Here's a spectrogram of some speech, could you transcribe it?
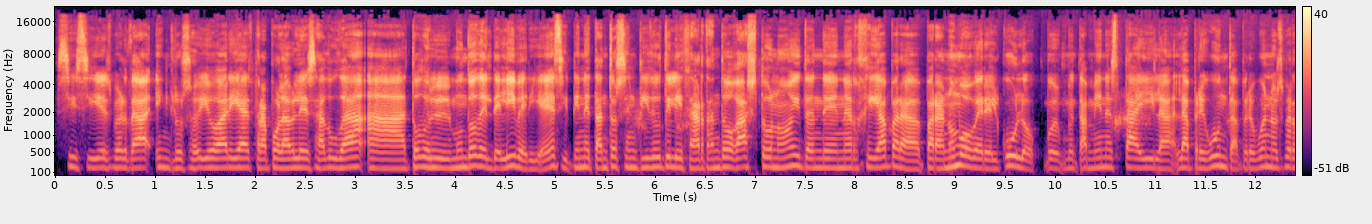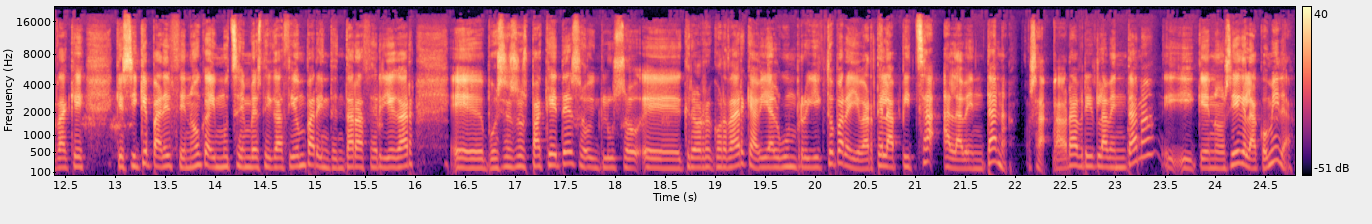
Sí, sí, es verdad. Incluso yo haría extrapolable esa duda a todo el mundo del delivery, ¿eh? si tiene tanto sentido utilizar tanto gasto ¿no? y tanta energía para, para no mover el culo. Pues, también está ahí la, pregunta, pero bueno, es verdad que, que, sí que parece ¿no? que hay mucha investigación para intentar hacer llegar eh, pues esos paquetes o incluso eh, creo recordar que había algún proyecto para llevarte la pizza a la ventana. O sea, ahora abrir la ventana y que nos llegue la comida.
